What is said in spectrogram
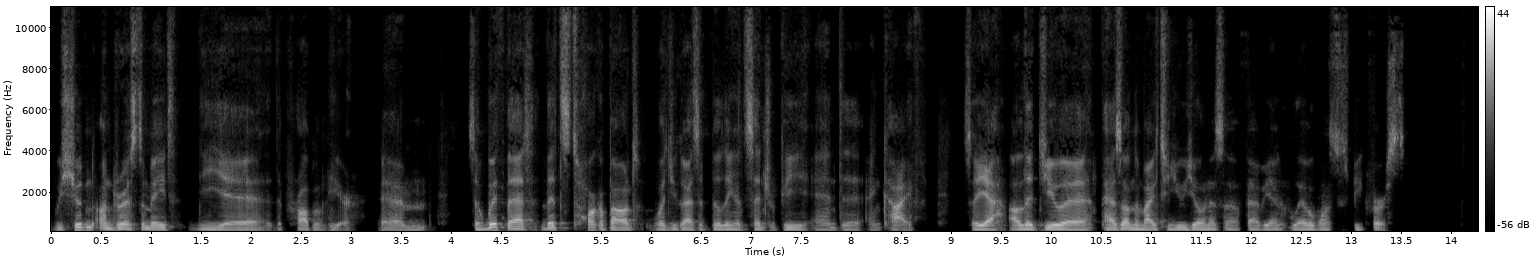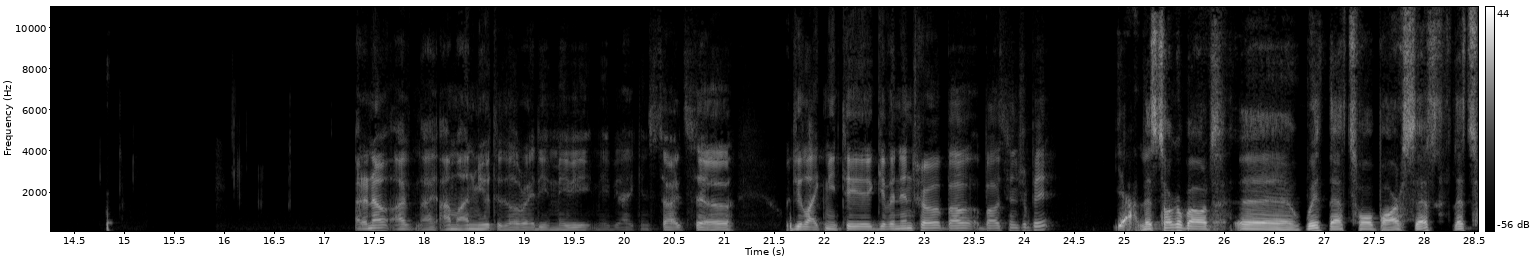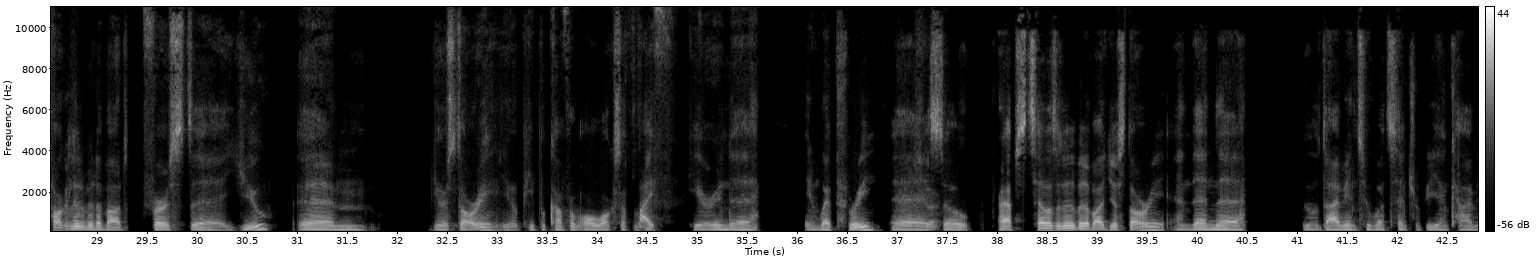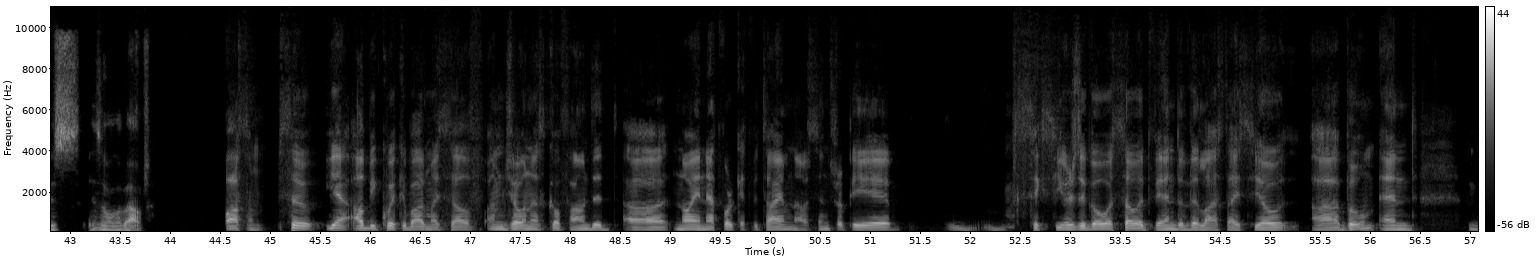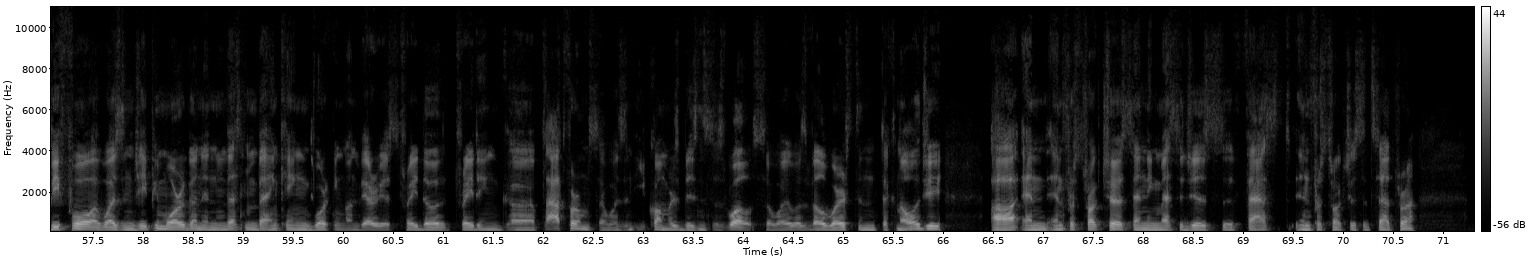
we shouldn't underestimate the uh, the problem here. Um, so with that, let's talk about what you guys are building at Syntropy and uh, and Kyve. So yeah, I'll let you uh, pass on the mic to you, Jonas or Fabian, whoever wants to speak first. I don't know. I, I, I'm unmuted already. Maybe maybe I can start. So, would you like me to give an intro about about Syntropy? Yeah, let's talk about uh, with that tall bar set. Let's talk a little bit about first uh, you, um, your story. You know, people come from all walks of life here in the in Web three. Uh, sure. So perhaps tell us a little bit about your story, and then uh, we will dive into what Syntropy and Kyve is, is all about. Awesome. So yeah, I'll be quick about myself. I'm Jonas, co-founded uh, NOIA Network at the time. Now Syntropy six years ago or so at the end of the last ICO uh, boom. And before I was in JP Morgan in investment banking, working on various trade trading uh, platforms. I was in e-commerce business as well, so I was well versed in technology uh, and infrastructure, sending messages, uh, fast infrastructures, etc.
